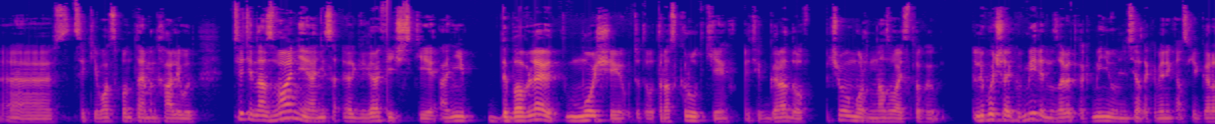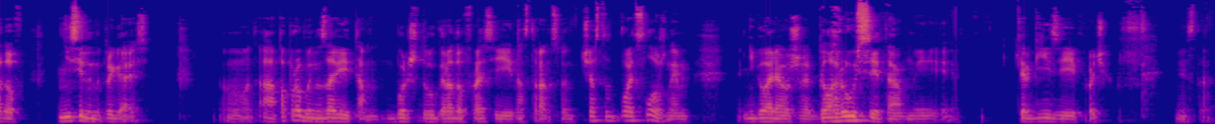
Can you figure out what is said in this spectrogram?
э, всякие «Once Upon a Time in Hollywood». Все эти названия, они э, географические, они добавляют мощи вот этой вот раскрутки этих городов. Почему можно назвать только... Любой человек в мире назовет как минимум десяток американских городов, не сильно напрягаясь. Вот. А попробуй назови там больше двух городов России иностранцу. Часто бывает сложно им, не говоря уже Белоруссии там и Киргизии и прочих места.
